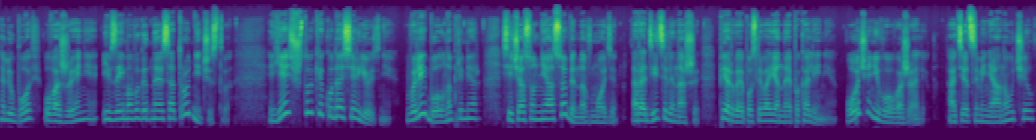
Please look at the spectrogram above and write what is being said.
Любовь, уважение и взаимовыгодное сотрудничество. Есть штуки куда серьезнее. Волейбол, например. Сейчас он не особенно в моде. Родители наши, первое послевоенное поколение, очень его уважали. Отец и меня научил,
